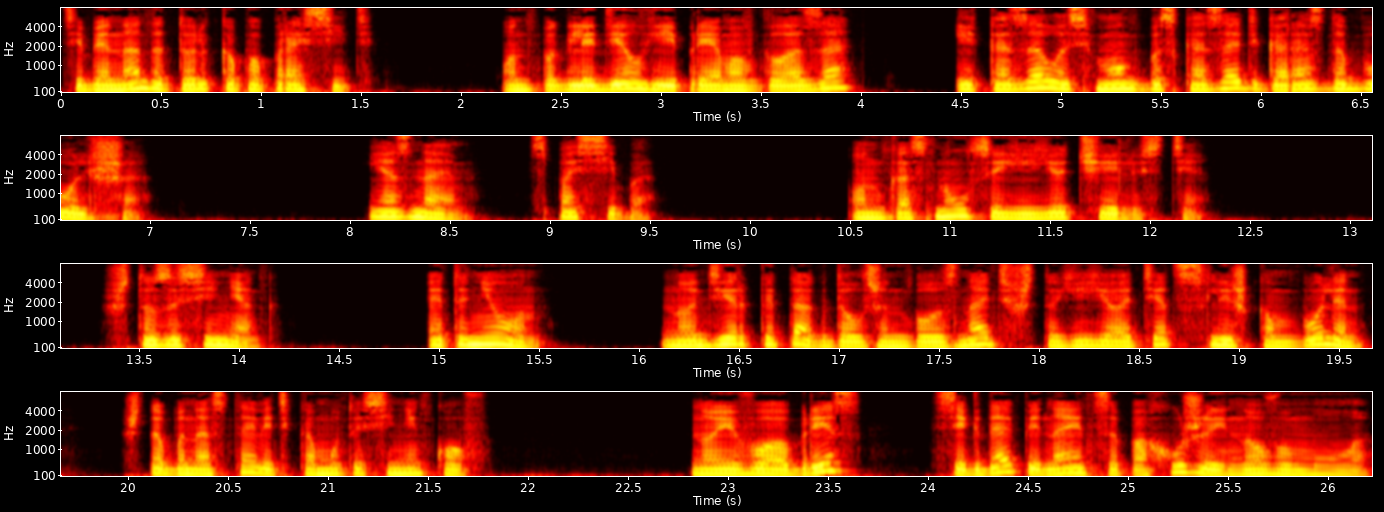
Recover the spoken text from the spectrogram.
Тебе надо только попросить». Он поглядел ей прямо в глаза и, казалось, мог бы сказать гораздо больше. «Я знаю, спасибо». Он коснулся ее челюсти. «Что за синяк?» «Это не он. Но Дирк и так должен был знать, что ее отец слишком болен, чтобы наставить кому-то синяков. Но его обрез всегда пинается похуже иного мула.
